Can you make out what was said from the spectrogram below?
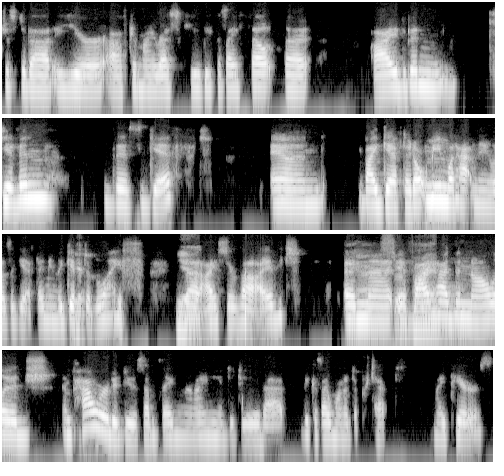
just about a year after my rescue because I felt that I'd been given this gift. And by gift, I don't mean what happened to me was a gift, I mean the gift yeah. of life yeah. that I survived. And yeah, that survival. if I had the knowledge and power to do something, then I need to do that because I wanted to protect my peers.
